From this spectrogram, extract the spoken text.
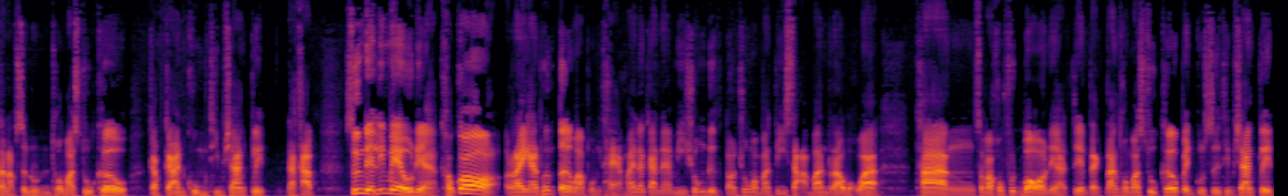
สนับสนุนโทมัสทูเคิลกับการคุมทีมชาติอังกฤษนะครับ ซึ่งเดลิเมลเนี่ยเขาก็รายงานเพิ่มเติมมาผมแถมให้แล้วกันนะ มีช่วงดึกตอนช่วงประมาณตีสามบ้านเราบอกว่า ทางสมาคมฟุตบอลเนี่ยเตรียมแต่งตั้งโทมัสทูเคิลเป็นกุญซือทีมชาติอังกฤษ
